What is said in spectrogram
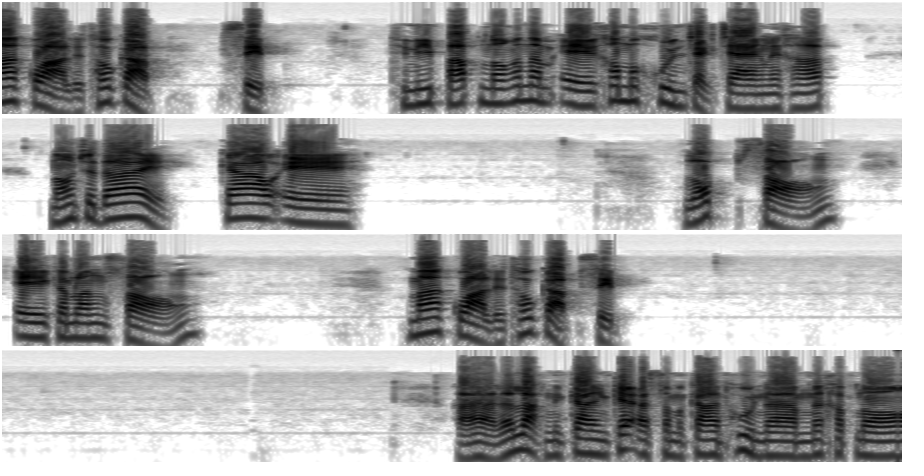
มากกว่าหรือเท่ากับ 10 ทีนี้ปั๊บน้องก็นำ a เข้ามาคูณแจกแจงเลยครับ น้องจะได้ 9a ลบ 2a กำลัง 2 มากกว่าหรือเท่ากับ 10 อ่าและหลักในการแก้อสมการผู้นามนะครับน้อง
